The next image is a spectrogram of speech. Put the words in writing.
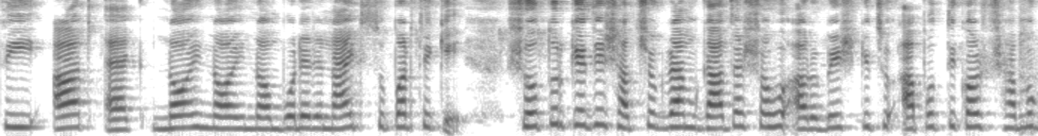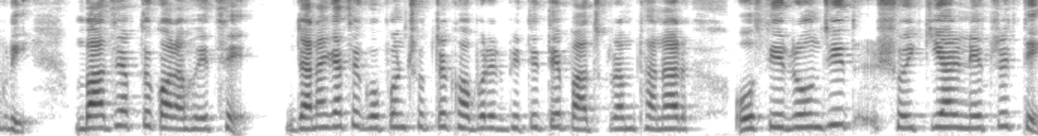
সি আট এক নয় নয় নম্বরের নাইট সুপার থেকে সত্তর কেজি সাতশো গ্রাম গাঁজা সহ আরও বেশ কিছু আপত্তিকর সামগ্রী বাজেয়াপ্ত করা হয়েছে। জানা গেছে, গোপন সূত্রে খবরের ভিত্তিতে পাঁচগ্রাম থানার ওসি রঞ্জিত শৈকিয়ার নেতৃত্বে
